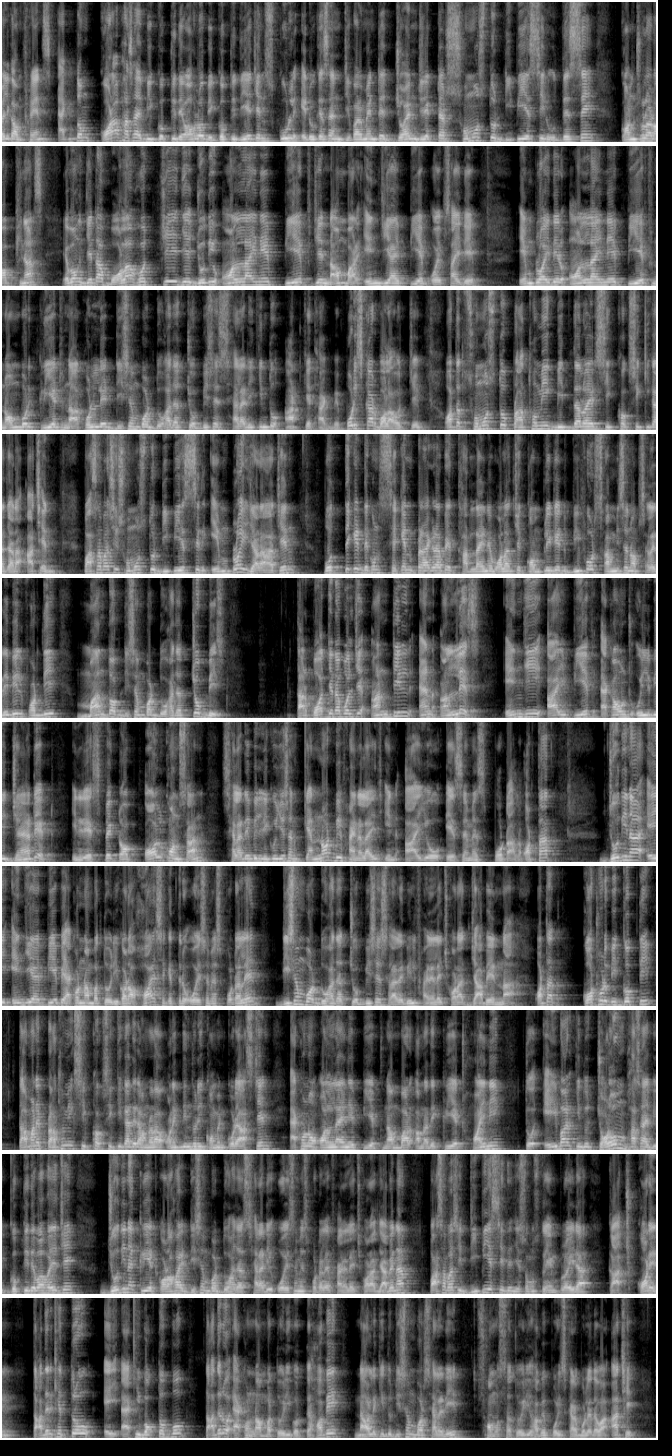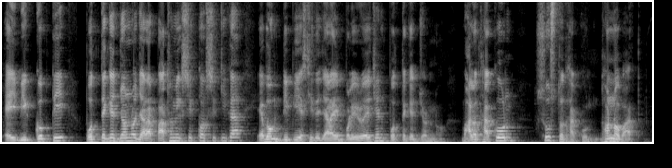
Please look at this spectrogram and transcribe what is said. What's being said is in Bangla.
ওয়েলকাম ফ্রেন্ডস, একদম কড়া ভাষায় বিজ্ঞপ্তি দেওয়া হলো। বিজ্ঞপ্তি দিয়েছেন স্কুল এডুকেশন ডিপার্টমেন্টের জয়েন্ট ডিরেক্টর সমস্ত ডিপিএসসির উদ্দেশ্যে কন্ট্রোলার অফ ফিনান্স এবং যেটা বলা হচ্ছে যে যদি অনলাইনে পিএফ যে নাম্বার, এনজিআই পিএফ ওয়েবসাইটে এমপ্লয়ীদের অনলাইনে পিএফ নম্বর ক্রিয়েট না করলে ডিসেম্বর দু হাজার চব্বিশের স্যালারি কিন্তু আটকে থাকবে। পরিষ্কার বলা হচ্ছে। অর্থাৎ সমস্ত প্রাথমিক বিদ্যালয়ের শিক্ষক, শিক্ষিকা যারা আছেন, পাশাপাশি সমস্ত ডিপিএসসির এমপ্লয়ি যারা আছেন, প্রত্যেকের দেখুন সেকেন্ড প্যারাগ্রাফে থার্ড লাইনে বলা হচ্ছে completed before submission of salary bill for the month of December দু হাজার চব্বিশ। তারপর যেটা বলছে until and unless NGIPF account will be generated in respect of all concern salary bill requisition can not be finalise in I O S M S portal অর্থাৎ, যদি না এই এনজিআইপিএফ অ্যাকাউন্ট নাম্বার তৈরি করা হয়, সেক্ষেত্রে ওএসএমএস পোর্টালে ডিসেম্বর দু হাজার চব্বিশে স্যালারি বিল ফাইনালাইজ করা যাবে না। অর্থাৎ, কঠোর বিজ্ঞপ্তি। তার মানে প্রাথমিক শিক্ষক, শিক্ষিকাদের আপনারা অনেক দিন ধরেই কমেন্ট করে আসছেন। এখনও অনলাইনে পিএফ নাম্বার আপনাদের ক্রিয়েট হয়নি। তো এইবার কিন্তু চরম ভাষায় বিজ্ঞপ্তি দেওয়া হয়েছে। যদি না ক্রিয়েট করা হয়, ডিসেম্বর দু হাজার স্যালারি ও এস এম এস পোর্টালে ফাইনালাইজ করা যাবে না। পাশাপাশি ডিপিএসসিতে যে সমস্ত এমপ্লয়িরা কাজ করেন, তাদের ক্ষেত্রেও এই একই বক্তব্য। তাদেরও এখন নাম্বার তৈরি করতে হবে, নাহলে কিন্তু ডিসেম্বর স্যালারির সমস্যা তৈরি হবে, পরিষ্কার বলে দেওয়া আছে। এই বিজ্ঞপ্তি প্রত্যেকের জন্য, যারা প্রাথমিক শিক্ষক শিক্ষিকা এবং ডিপিএসসিতে যারা এমপ্লয়ি রয়েছেন, প্রত্যেকের জন্য। ভালো থাকুন সুস্থ থাকুন। ধন্যবাদ।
